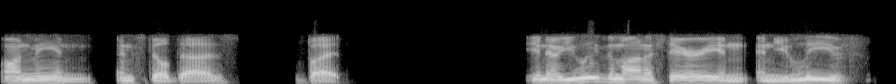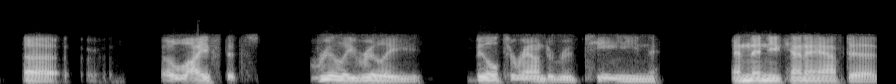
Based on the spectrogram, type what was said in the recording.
on me and and still does but you know you leave the monastery and and you leave uh, a life that's really really built around a routine and then you kind of have to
